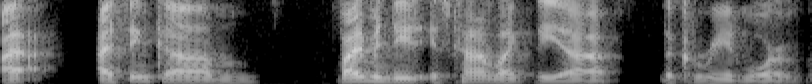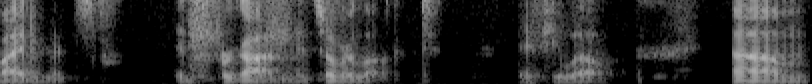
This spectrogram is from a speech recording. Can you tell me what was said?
I I think um, vitamin D is kind of like the uh, the Korean War of vitamins. It's forgotten. It's overlooked, if you will. Um,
